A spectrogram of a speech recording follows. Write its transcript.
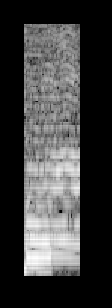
for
